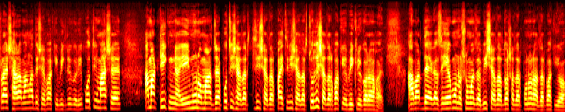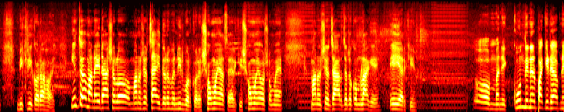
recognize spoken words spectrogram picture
প্রায় সারা বাংলাদেশে পাখি বিক্রি করি। প্রতি মাসে আমার ঠিক না এই মনে মাছ যায় পঁচিশ হাজার, তিরিশ হাজার, পঁয়ত্রিশ হাজার, চল্লিশ হাজার পাখিও বিক্রি করা হয়। আবার দেখা গেছে এমনও সময় যায় বিশ হাজার, দশ হাজার, পনেরো হাজার পাখিও বিক্রি করা হয়। কিন্তু মানে এটা আসলে মানুষের চাহিদার উপর নির্ভর করে, সময় আছে আর কি, সময় ও সময়ে মানুষের যার যেরকম লাগে, এই আর কি। তো মানে কোন দিনের পাখিটা আপনি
